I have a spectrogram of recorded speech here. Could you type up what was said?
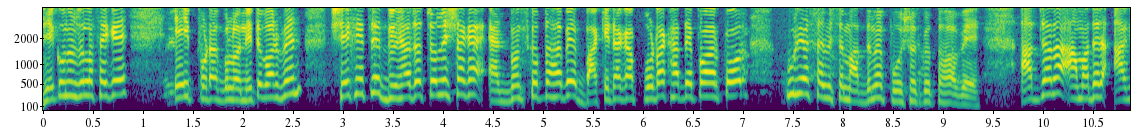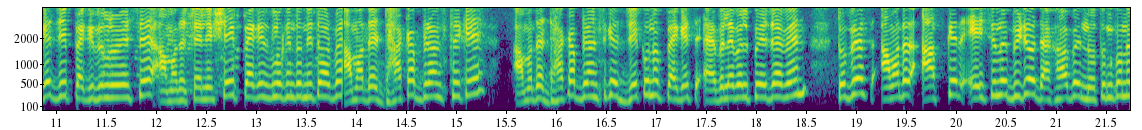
যে কোনো জেলা থেকে এই প্রোডাক্টগুলো নিতে পারবেন। সেক্ষেত্রে দুই হাজার চল্লিশ টাকা অ্যাডভান্স করতে হবে, বাকি টাকা প্রোডাক্ট হাতে পাওয়ার পর কুরিয়ার সার্ভিসের মাধ্যমে পরিশোধ করতে হবে। আর যারা আমাদের আগের যে প্যাকেজগুলো রয়েছে, আমাদের চাইলে সেই প্যাকেজগুলো কিন্তু নিতে পারবেন। আমাদের ঢাকা ব্রাঞ্চ থেকে আমাদের ঢাকা ব্রাঞ্চ থেকে যে কোনো প্যাকেজ অ্যাভেলেবেল পেয়ে যাবেন। তো বেশ আমাদের আজকের এই ছিল ভিডিও দেখা হবে নতুন কোনো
